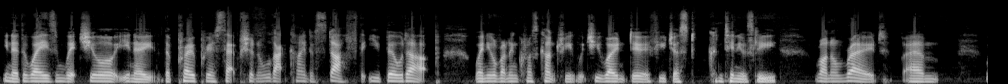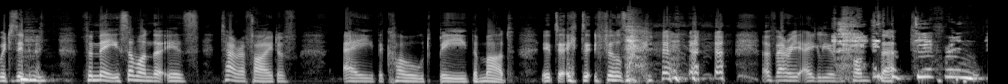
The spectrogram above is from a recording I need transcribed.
you know, the ways in which you're, you know, the proprioception, all that kind of stuff that you build up when you're running cross country, which you won't do if you just continuously run on road. Um, which is mm-hmm. for me, someone that is terrified of a, the cold, B, the mud. It, it, it feels like a very alien concept. It's a different,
